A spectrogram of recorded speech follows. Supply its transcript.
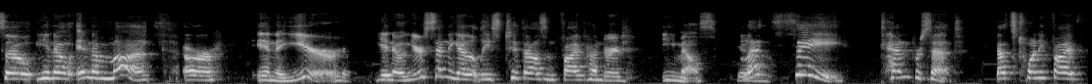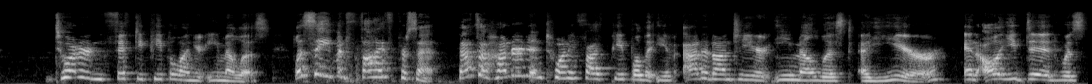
so, you know, in a month or in a year, you know, you're sending out at least 2,500 emails. Yeah. Let's see, 10%. That's 25 250 people on your email list. Let's say even 5%. That's 125 people that you've added onto your email list a year, and all you did was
